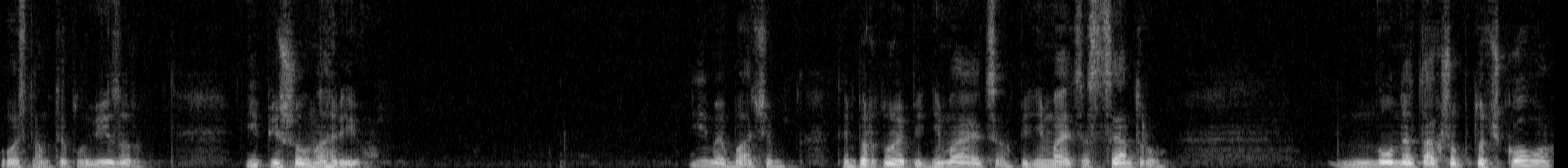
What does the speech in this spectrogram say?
Ось нам тепловізор. І пішов нагрів. І ми бачимо, температура піднімається, піднімається з центру. Ну, не так, щоб точково.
